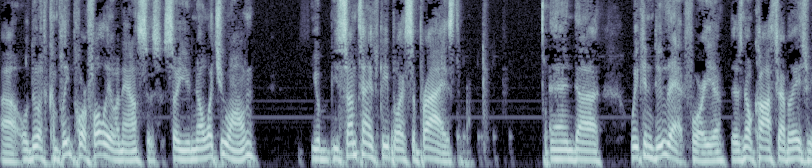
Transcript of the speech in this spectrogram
Uh, we'll do a complete portfolio analysis so you know what you own. You, you sometimes people are surprised, and uh, we can do that for you. There's no cost obligation.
